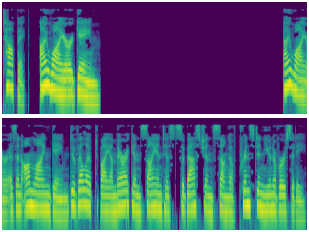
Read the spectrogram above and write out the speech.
Topic: EyeWire game. EyeWire is an online game developed by American scientist Sebastian Seung of Princeton University.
